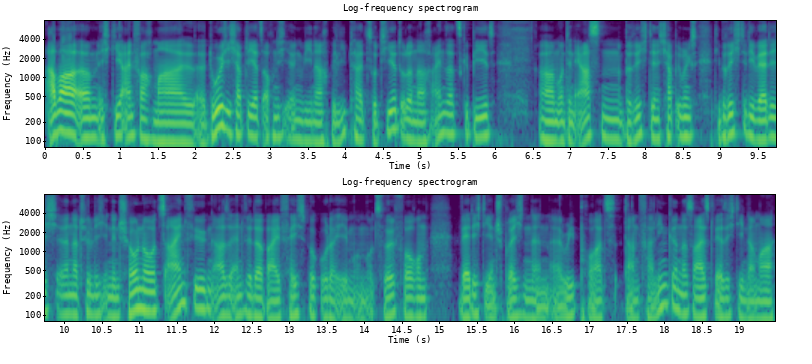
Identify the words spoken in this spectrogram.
Aber ähm, ich gehe einfach mal äh, durch. Ich habe die jetzt auch nicht irgendwie nach Beliebtheit sortiert oder nach Einsatzgebiet. Ähm, und den ersten Bericht, den ich habe übrigens, die Berichte, die werde ich äh, natürlich in den Show Notes einfügen, also entweder bei Facebook oder eben im O12-Forum werde ich die entsprechenden äh, Reports dann verlinken. Das heißt, wer sich die nochmal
